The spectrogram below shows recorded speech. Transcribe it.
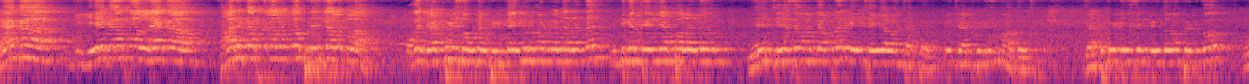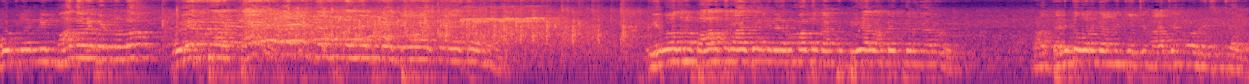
లేక ఏ కారణాలు లేక కార్యకర్తలకు ప్రజలకు ఒక జడ్పీడి ఒకటి మీ టైలర్ మాట వెళ్ళారంటే. ఇంటికెళ్ళి ఏం చెప్పాలండి? ఏం చేసామని చెప్పలేరు ఏం చేయాలని చెప్పారు మీ జడ్పీటీసీ మాతో వచ్చింది జడ్పీటీసీ పెట్టుకో ఓట్లన్నీ మాతోనే పెట్టుకుంటాం. వైఎస్ఆర్ ఈ రోజున భారత రాజ్యాంగ నిర్మాత డాక్టర్ బిఆర్ అంబేద్కర్ గారు మన దళిత వర్గాల నుంచి వచ్చిన రాజ్యాంగం రచించారు.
